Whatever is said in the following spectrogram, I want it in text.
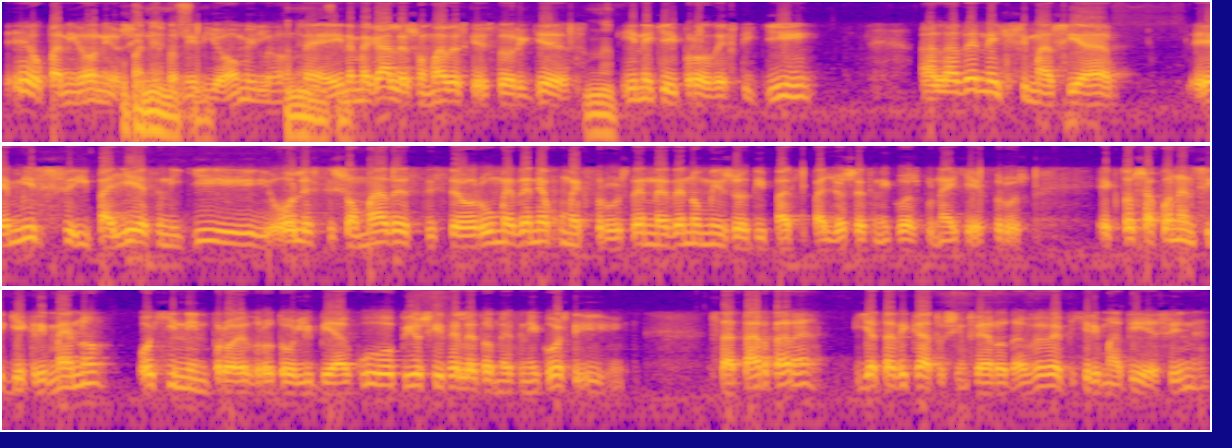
Ε, ο Πανιόνιος, Ο Πανιόνιος, είναι στον ε. ίδιο όμιλο. Πανιόνιος, ναι, ε. είναι μεγάλες ομάδες και ιστορικές. Ναι. Είναι και η προοδευτική, αλλά δεν έχει σημασία. Εμείς οι παλιοί εθνικοί όλες τις ομάδες τις θεωρούμε δεν έχουμε εχθρούς. Δεν, δεν νομίζω ότι υπάρχει παλιός εθνικός που να έχει εχθρούς. Εκτός από έναν συγκεκριμένο, όχι νυν πρόεδρο του Ολυμπιακού, ο οποίος ήθελε τον εθνικό στη, στα Τάρταρα για τα δικά του συμφέροντα. Βέβαια επιχειρηματίες είναι.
